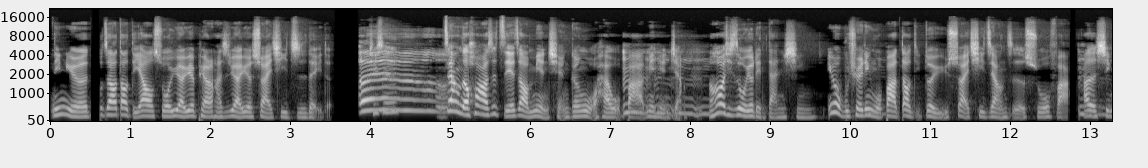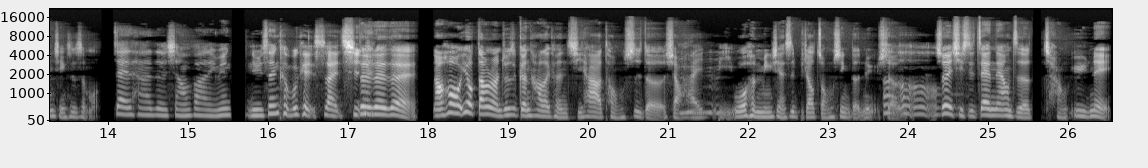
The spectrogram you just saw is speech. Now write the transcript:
嗯、你女儿不知道到底要说越来越漂亮，还是越来越帅气之类的。”其实。这样的话是直接在我面前跟我还有我爸面前讲，嗯嗯嗯、然后其实我有点担心，因为我不确定我爸到底对于帅气这样子的说法，嗯、他的心情是什么。在他的想法里面，女生可不可以帅气？对对对，然后又当然就是跟他的可能其他的同事的小孩比，嗯、我很明显是比较中性的女生，所以其实，在那样子的场域内，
